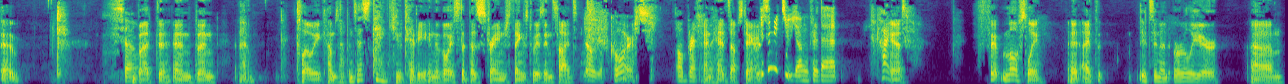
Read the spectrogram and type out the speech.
Uh, So, but, uh, and then uh, Chloe comes up and says, Thank you, Teddy, in the voice that does strange things to his insides, oh, of course. Oh, breath. and heads upstairs. Isn't he too young for that? Kind Yes. of. Fa- Mostly. I, I th- it's in an earlier, um,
